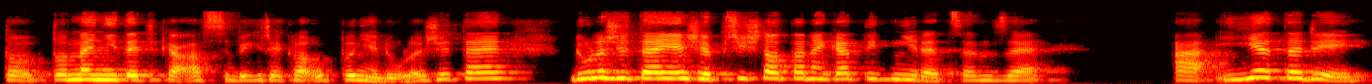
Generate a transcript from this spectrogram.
To, to není teďka asi bych řekla úplně důležité. Důležité je, že přišla ta negativní recenze a je tedy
